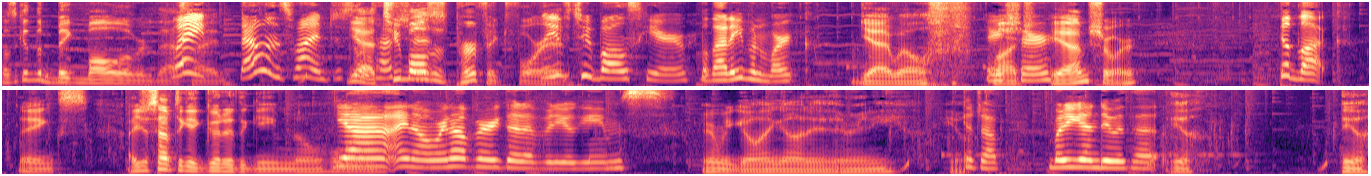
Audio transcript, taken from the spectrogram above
Let's get the big ball over to that Wait, side. that one's fine. Just Yeah, two balls it. is perfect for it. Leave two balls here. Will that even work? Yeah, I will. Are you sure? Yeah, I'm sure. Good luck. Thanks. I just have to get good at the game though. Hold yeah, I know. We're not very good at video games. on. There we go. I got it already. Yeah. Good job. What are you gonna do with it? Yeah. Yeah.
